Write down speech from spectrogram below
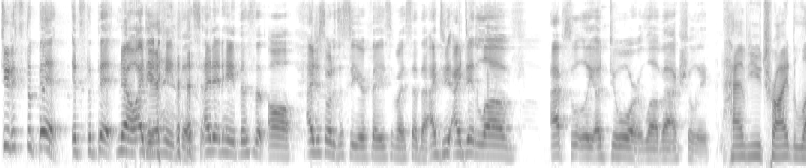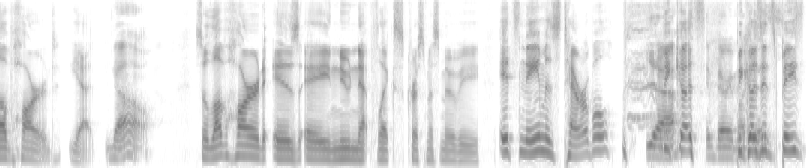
Dude, it's the bit. It's the bit. No, I didn't Yeah. hate this. I didn't hate this at all. I just wanted to see your face if I said that. I do. I did love, absolutely adore Love Actually. Have you tried Love Hard yet? No. So Love Hard is a new Netflix Christmas movie. Its name is terrible. Yeah, because it very much because is. it's based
